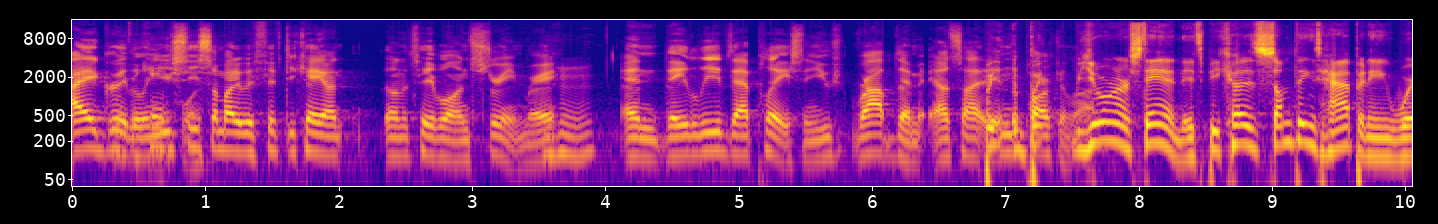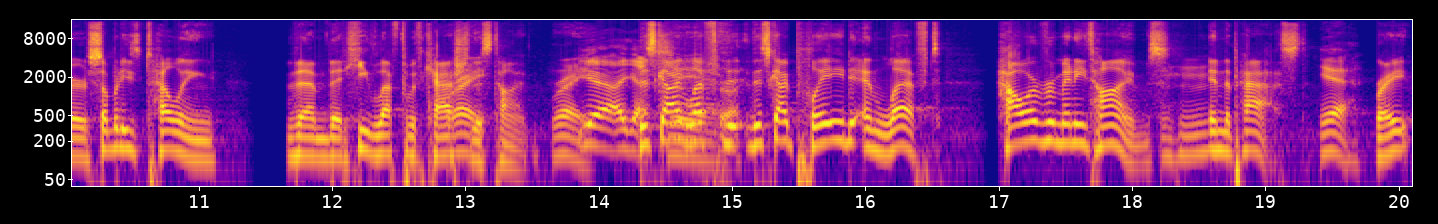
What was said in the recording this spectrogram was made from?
I agree, what they but when came you see somebody with 50k on on the table on stream, right, mm-hmm. and they leave that place and you rob them outside in the But parking lot, You don't understand. It's because something's happening where somebody's telling them that he left with cash Right. this time. right. yeah, I guess This guy Yeah, left. Sure. This guy played and left, however many times Mm-hmm. in the past. Yeah. Right.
